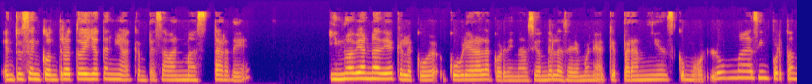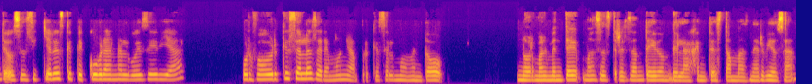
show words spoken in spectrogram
Entonces en contrato ella tenía que empezaban más tarde y no había nadie que le cubriera la coordinación de la ceremonia, que para mí es como lo más importante. O sea, si quieres que te cubran algo ese día, por favor que sea la ceremonia, porque es el momento normalmente más estresante y donde la gente está más nerviosa.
